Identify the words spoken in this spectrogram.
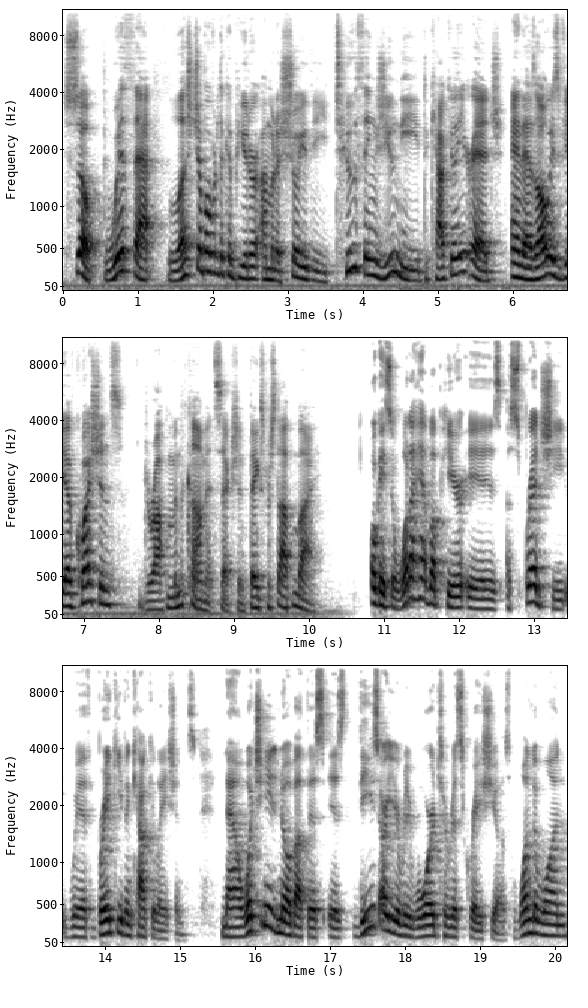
So with that, let's jump over to the computer. I'm gonna show you the two things you need to calculate your edge. And as always, if you have questions, drop them in the comments section. Thanks for stopping by. Okay, so what I have up here is a spreadsheet with break-even calculations. Now, what you need to know about this is these are your reward to risk ratios, 1 to 1,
